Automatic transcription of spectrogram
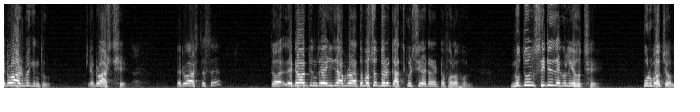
এটাও আসবে কিন্তু, এটাও আসছে। এটাও আসতেছে। তো এটাও কিন্তু এই যে আমরা এত বছর ধরে কাজ করছি, এটার একটা ফলাফল। নতুন সিটি যেগুলি হচ্ছে পূর্বাচল,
